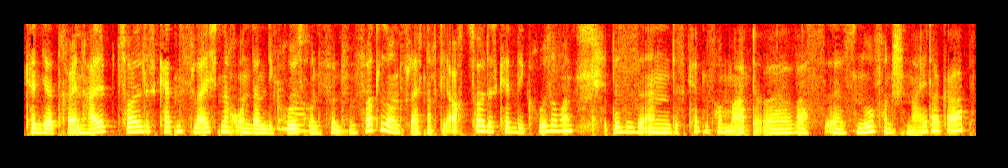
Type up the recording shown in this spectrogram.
kennt ja dreieinhalb Zoll Disketten vielleicht noch und dann die größeren fünf und Viertel und vielleicht noch die acht Zoll Disketten, die größer waren. Das ist ein Diskettenformat, äh, was es nur von Schneider gab,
